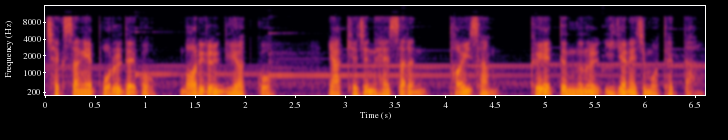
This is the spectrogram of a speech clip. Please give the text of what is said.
책상에 볼을 대고 머리를 뉘었고 약해진 햇살은 더 이상 그의 뜬 눈을 이겨내지 못했다.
